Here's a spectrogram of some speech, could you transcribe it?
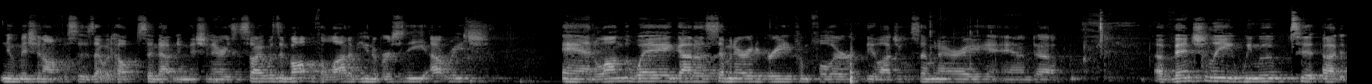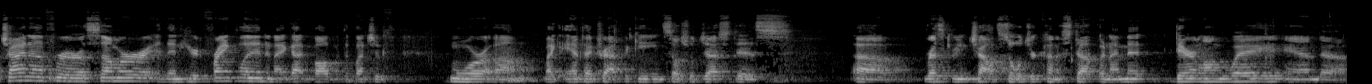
new mission offices that would help send out new missionaries. And so I was involved with a lot of university outreach. And along the way, got a seminary degree from Fuller Theological Seminary, and uh, eventually we moved to uh, to China for a summer, and then here to Franklin. And I got involved with a bunch of more um, like anti-trafficking, social justice, uh, rescuing child soldier kind of stuff. And I met Darren along the way and uh,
